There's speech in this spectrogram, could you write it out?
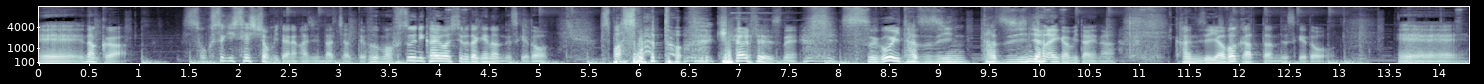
えー、なんか、即席セッションみたいな感じになっちゃって、まあ、普通に会話してるだけなんですけど、スパスパッと 切られてですね、すごい達人、達人じゃないかみたいな感じでやばかったんですけど、え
